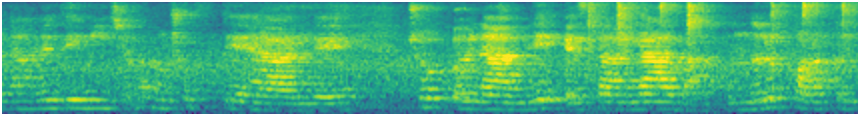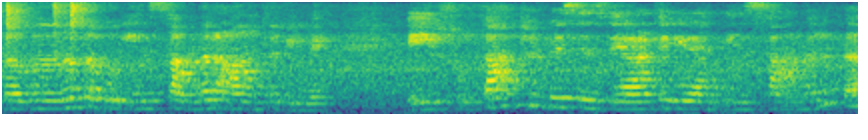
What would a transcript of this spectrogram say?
önemli demeyeceğim ama çok değerli, çok önemli eserler var. Bunların farkındalığını da bu insanlara anlatabilmek. Eyüp Sultan Türbesi'ni ziyarete gelen insanları da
